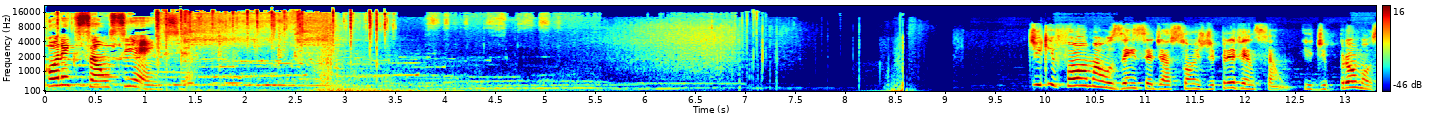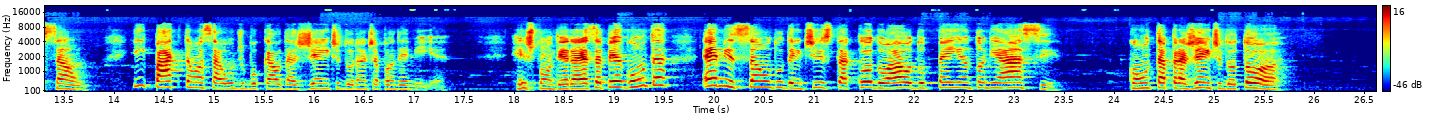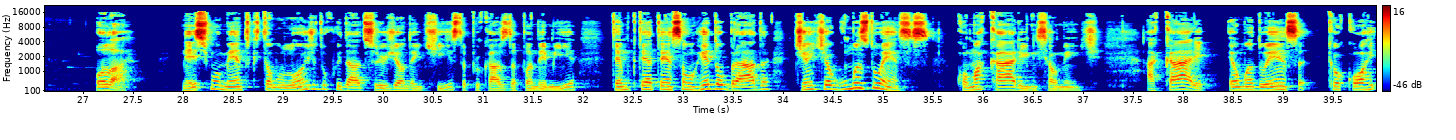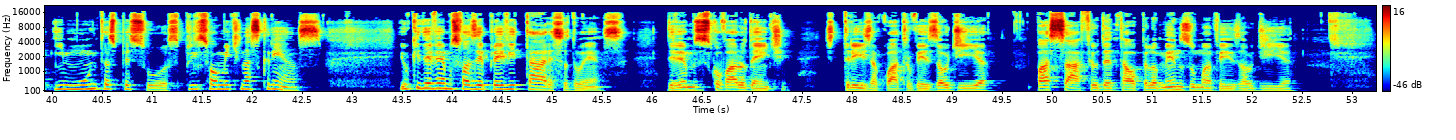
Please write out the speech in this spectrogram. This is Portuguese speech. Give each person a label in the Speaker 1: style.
Speaker 1: Conexão Ciência.
Speaker 2: De que forma a ausência de ações de prevenção e de promoção impactam a saúde bucal da gente durante a pandemia? Responder a essa pergunta é missão do dentista Clodoaldo Pen Antoniassi. Conta pra gente, doutor.
Speaker 3: Olá. Neste momento que estamos longe do cuidado do cirurgião dentista por causa da pandemia, temos que ter atenção redobrada diante de algumas doenças, como a cárie inicialmente. A cárie é uma doença que ocorre em muitas pessoas, principalmente nas crianças. E o que devemos fazer para evitar essa doença? Devemos escovar o dente de 3 a 4 vezes ao dia, passar fio dental pelo menos uma vez ao dia,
